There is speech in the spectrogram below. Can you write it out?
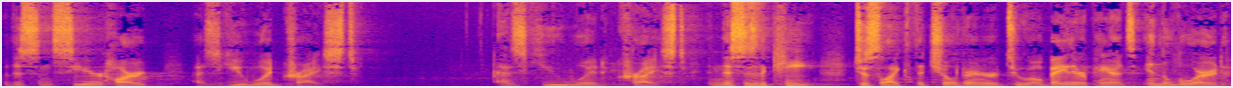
with a sincere heart, as you would Christ. As you would Christ. And this is the key. Just like the children are to obey their parents in the Lord,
